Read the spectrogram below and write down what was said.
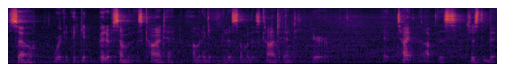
So we're going to get rid of some of this content. I'm going to get rid of some of this content here and tighten up this just a bit.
